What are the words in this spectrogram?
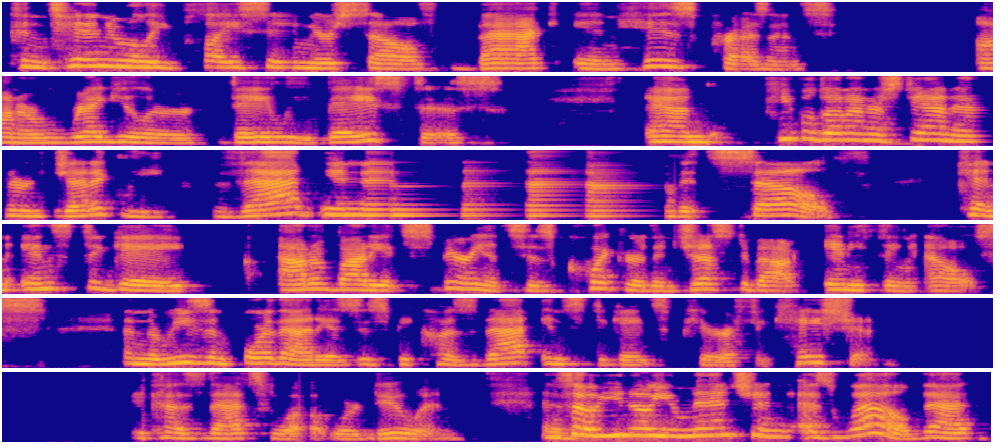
continually placing yourself back in his presence on a regular daily basis. And people don't understand energetically that in and of itself can instigate out of body experiences quicker than just about anything else. And the reason for that is is because that instigates purification because that's what we're doing. And so, you know, you mentioned as well that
